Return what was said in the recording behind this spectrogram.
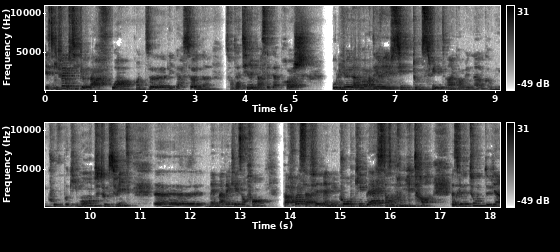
Et ce qui fait aussi que parfois, quand euh, les personnes sont attirées par cette approche, au lieu d'avoir des réussites tout de suite, hein, comme une comme une courbe qui monte tout de suite, euh, même avec les enfants, parfois ça fait même une courbe qui baisse dans un premier temps, parce que tout devient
